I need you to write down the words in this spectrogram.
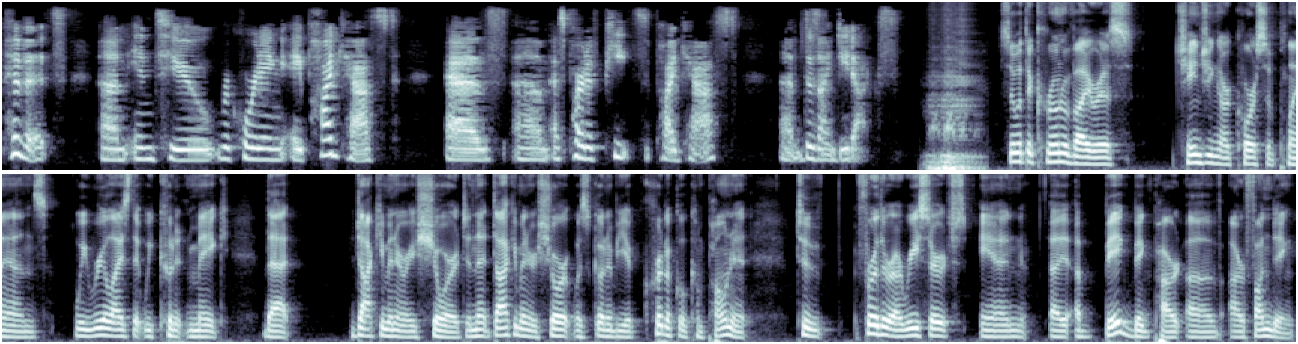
pivot um, into recording a podcast as um, as part of Pete's podcast um, design DDUX. So, with the coronavirus changing our course of plans, we realized that we couldn't make that documentary short, and that documentary short was going to be a critical component to further our research and a, a big, big part of our funding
